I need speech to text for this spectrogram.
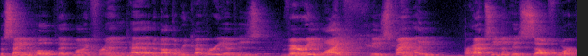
the same hope that my friend had about the recovery of his very life, his family, perhaps even his self worth.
